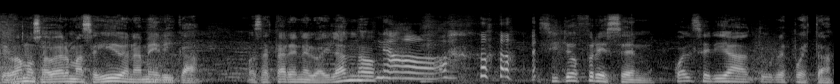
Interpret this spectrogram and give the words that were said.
Te vamos a ver más seguido en América. ¿Vas a estar en el bailando? No. Si te ofrecen, ¿cuál sería tu respuesta?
